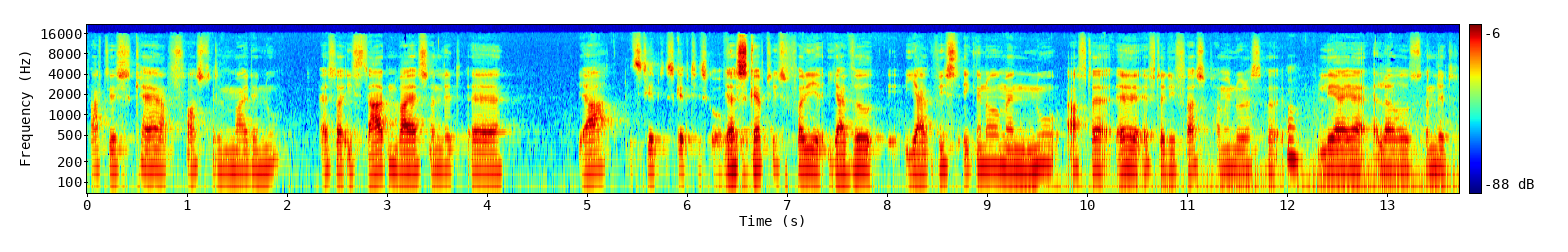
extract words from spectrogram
faktisk kan jeg forestille mig det nu. Altså, i starten var jeg sådan lidt, øh, ja, skeptisk, skeptisk over Jeg er skeptisk, fordi jeg ved, jeg vidste ikke noget, men nu efter, øh, efter de første par minutter, så Mm. lærer jeg allerede sådan lidt,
